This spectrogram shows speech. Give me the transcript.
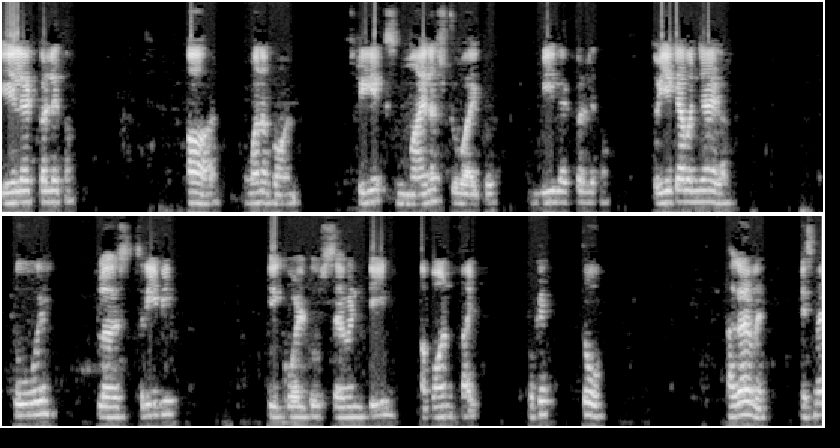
ए लेट कर लेता हूँ। और one upon three X minus two Y को बी लेट कर लेता हूँ। तो ये क्या बन जाएगा? Two A plus three B equal to seventeen upon five okay तो अगर मैं इसमें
